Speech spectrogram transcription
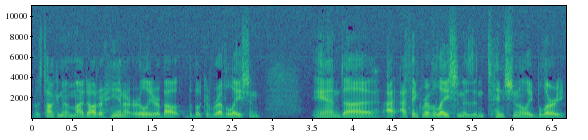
was talking to my daughter Hannah earlier about the book of Revelation. And uh, I, I, think Revelation is intentionally blurry.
